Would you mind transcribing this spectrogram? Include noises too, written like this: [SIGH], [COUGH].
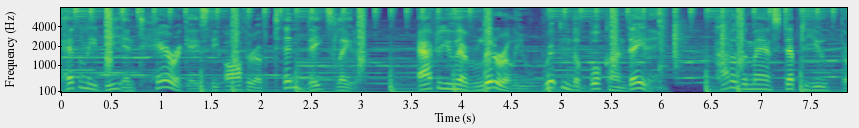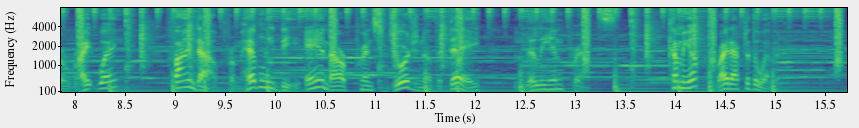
Heavenly B interrogates the author of 10 Dates Later. After you have literally written the book on dating, how does a man step to you the right way? Find out from Heavenly B and our Prince Georgian of the day, Lillian Prince. Coming up right after the weather.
